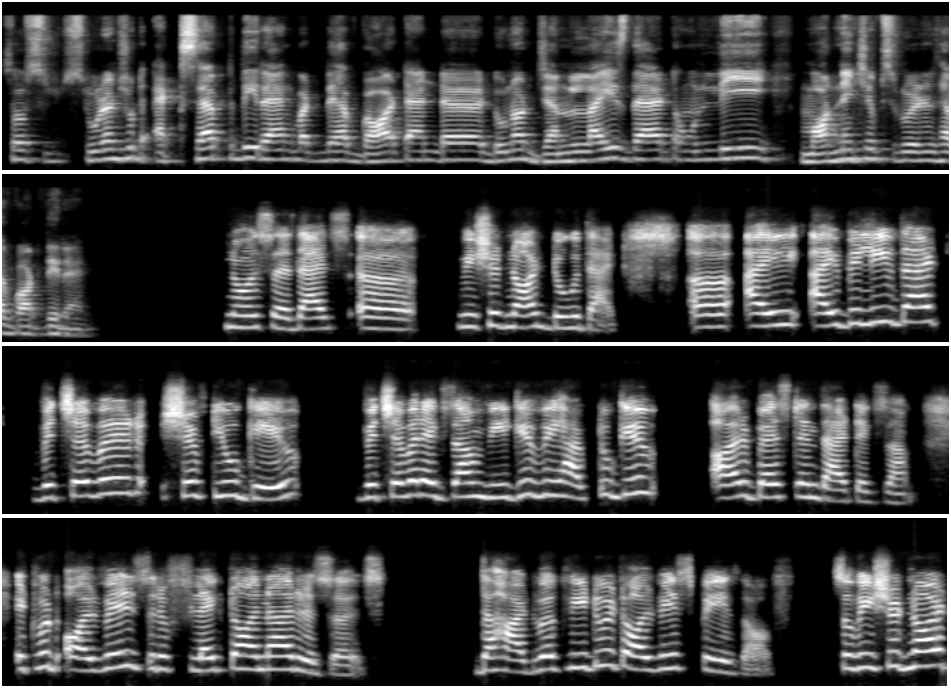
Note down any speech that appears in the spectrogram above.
So students should accept the rank what they have got and uh, do not generalize that only morning shift students have got the rank. no, sir. That's uh, we should not do that. Uh, I I believe that whichever shift you give, whichever exam we give, we have to give our best in that exam. It would always reflect on our results. The hard work we do, it always pays off. So we should not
